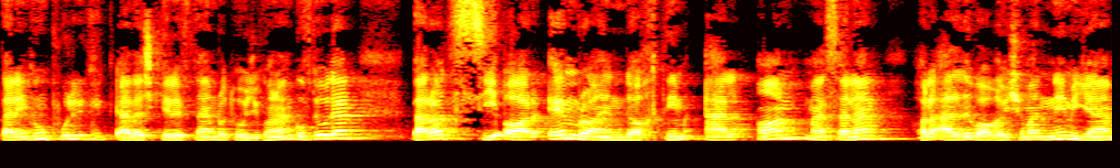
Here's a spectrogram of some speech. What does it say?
برای اینکه اون پولی که ازش گرفتن رو توجیه کنن. گفته بودن برات CRM راه انداختیم. الان مثلا حالا عدد واقعیشو من نمیگم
